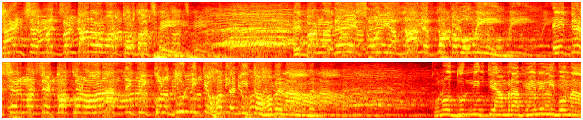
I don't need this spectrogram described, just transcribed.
শাহিন সাহেব মজবন্ডারের বরকত আছে এই বাংলাদেশ ওলি আল্লাহর পটভূমি এই দেশের মধ্যে কখনো অরাজনীতি কোনো দুর্নীতি হতে দিতে হবে না কোন দুর্নীতি আমরা মেনে নিব না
